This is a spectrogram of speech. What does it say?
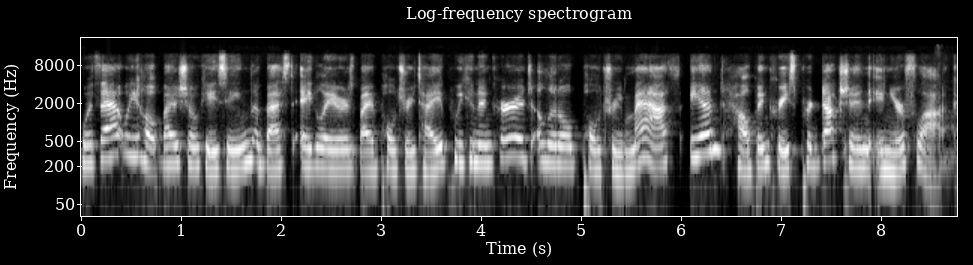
With that, we hope by showcasing the best egg layers by poultry type, we can encourage a little poultry math and help increase production in your flock.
